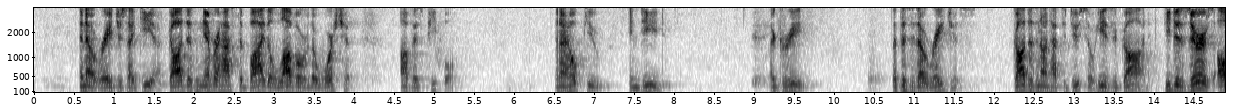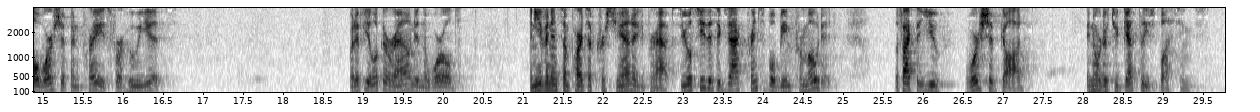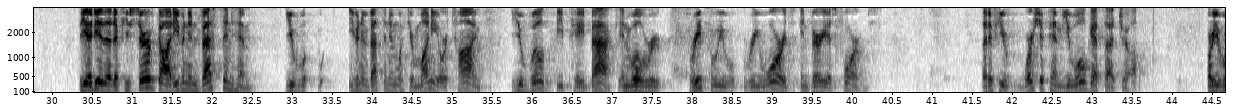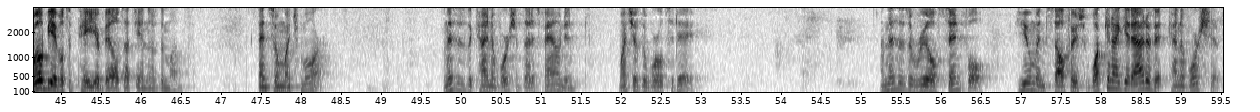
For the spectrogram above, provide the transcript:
an outrageous idea. God does never has to buy the love or the worship of his people. And I hope you indeed agree that this is outrageous. God does not have to do so. He is God. He deserves all worship and praise for who he is. But if you look around in the world, and even in some parts of Christianity perhaps, you'll see this exact principle being promoted. The fact that you worship God in order to get these blessings. The idea that if you serve God, even invest in Him, you even invest in Him with your money or time, you will be paid back and will re- reap re- rewards in various forms. That if you worship Him, you will get that job, or you will be able to pay your bills at the end of the month, and so much more. And this is the kind of worship that is found in much of the world today. And this is a real sinful, human, selfish, what can I get out of it kind of worship.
